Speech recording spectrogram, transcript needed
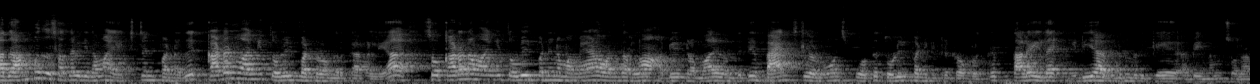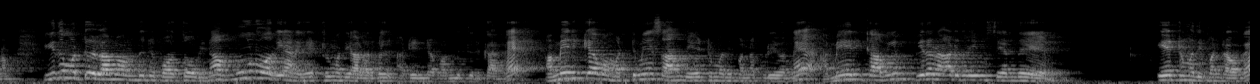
அது ஐம்பது சதவிகிதமாக எக்ஸ்டெண்ட் பண்ணது. கடன் வாங்கி தொழில் பண்ணுறவங்க இருக்காங்க இல்லையா? ஸோ கடனை வாங்கி தொழில் பண்ணி நம்ம மேலே வந்துடலாம் அப்படின்ற மாதிரி வந்துட்டு பேங்க்ஸில் லோன்ஸ் போட்டு தொழில் பண்ணிக்கிட்டு இருக்கவங்களுக்கு தலையில் இடியாக விழுந்திருக்கு அப்படின்னு சொல்லணும். இது மட்டும் இல்லாமல் வந்துட்டு பார்த்தோம் அப்படின்னா மூணு வகையான ஏற்றுமதியாளர்கள் அப்படின்ற வந்துட்டு இருக்காங்க. அமெரிக்காவை மட்டுமே சார்ந்து ஏற்றுமதி பண்ணக்கூடியவங்க அமெரிக்காவையும் பிற நாடுகளையும் சேர்ந்து ஏற்றுமதி பண்ணுறவங்க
